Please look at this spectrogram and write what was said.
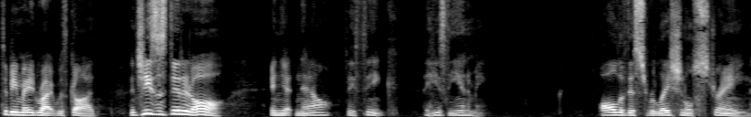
to be made right with God, that Jesus did it all. And yet now they think that he's the enemy. All of this relational strain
